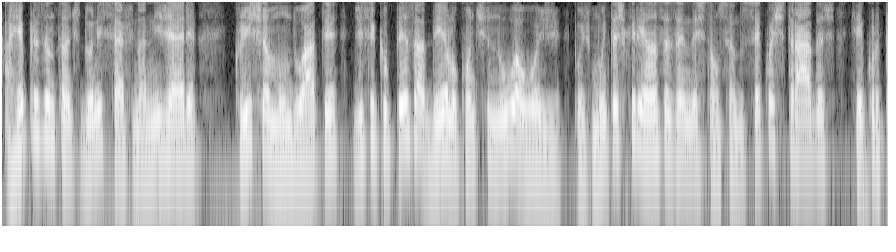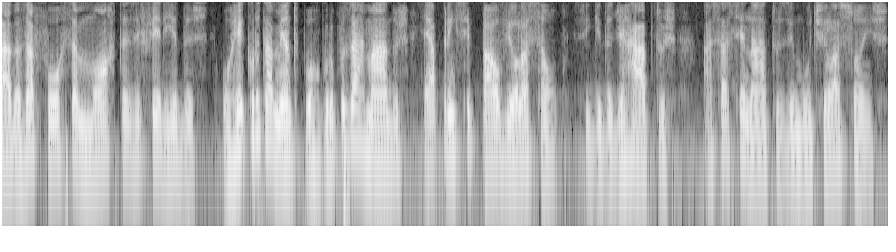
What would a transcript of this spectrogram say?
A representante do Unicef na Nigéria Christian Munduate disse que o pesadelo continua hoje, pois muitas crianças ainda estão sendo sequestradas, recrutadas à força, mortas e feridas. O recrutamento por grupos armados é a principal violação, seguida de raptos, assassinatos e mutilações.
